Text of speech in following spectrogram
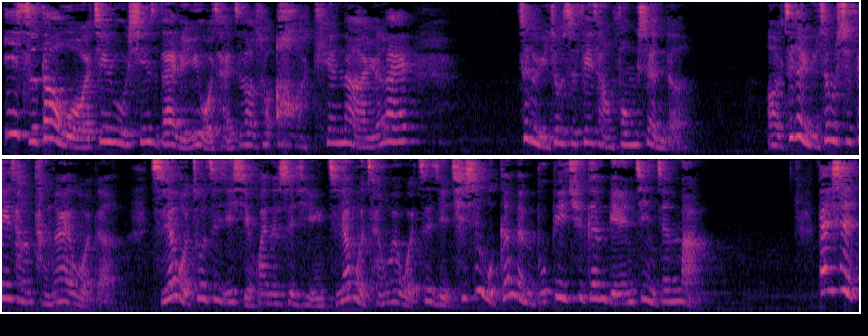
一直到我进入新时代领域，我才知道说，哦，天哪，原来这个宇宙是非常丰盛的，哦，这个宇宙是非常疼爱我的。只要我做自己喜欢的事情，只要我成为我自己，其实我根本不必去跟别人竞争嘛。但是。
